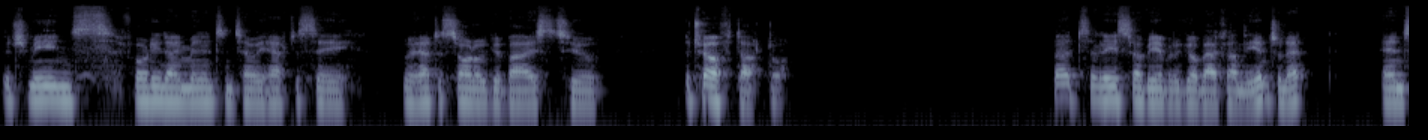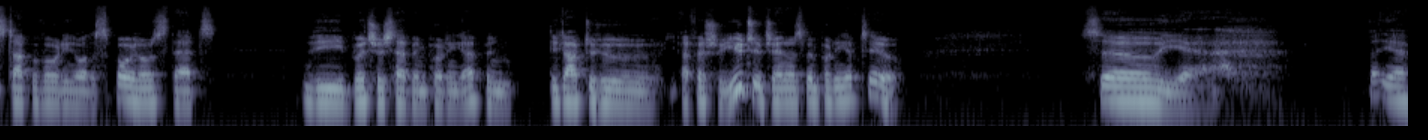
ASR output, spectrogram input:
Which means 49 minutes until we have to say, we have to start our goodbyes to the 12th Doctor. But at least I'll be able to go back on the internet and stop avoiding all the spoilers that the Butchers have been putting up and the Doctor Who official YouTube channel has been putting up too. So, yeah. But yeah,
